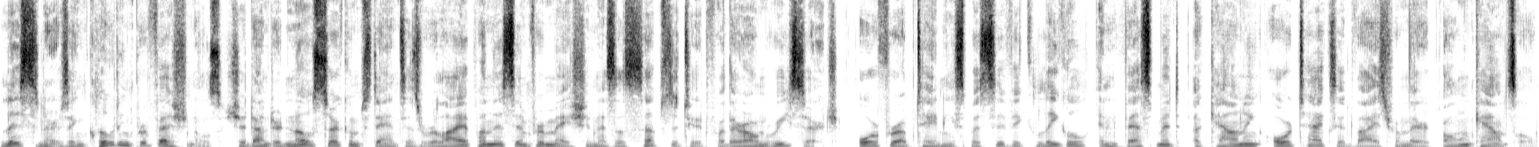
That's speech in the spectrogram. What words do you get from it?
Listeners, including professionals, should under no circumstances rely upon this information as a substitute for their own research or for obtaining specific legal, investment, accounting, or tax advice from their own counsel.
